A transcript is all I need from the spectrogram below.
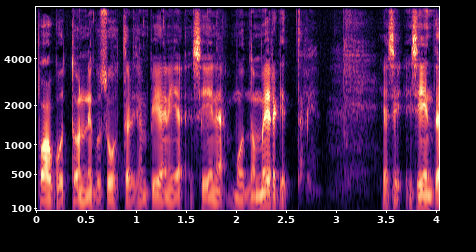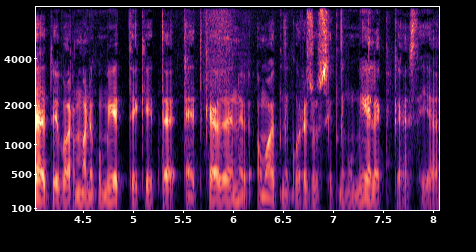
paukut on niin kuin suhteellisen pieniä siinä, mutta ne on merkittäviä. Ja si- siinä täytyy varmaan niin kuin miettiäkin, että, että käytetään ne omat niin kuin resurssit niin kuin mielekkäästi ja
